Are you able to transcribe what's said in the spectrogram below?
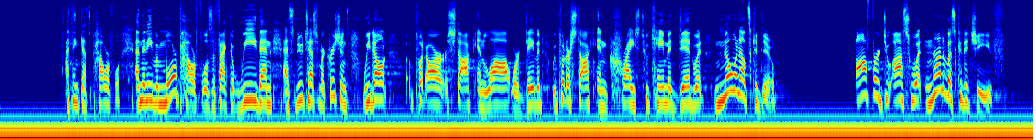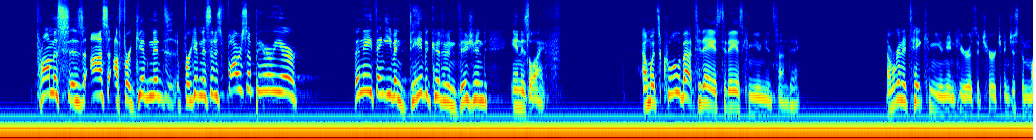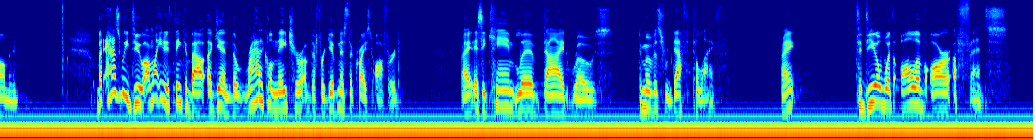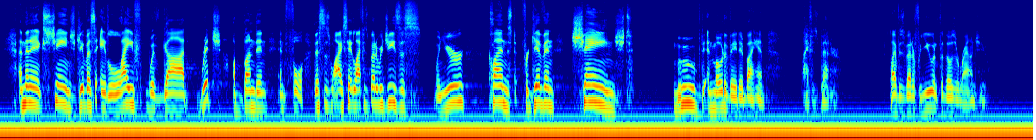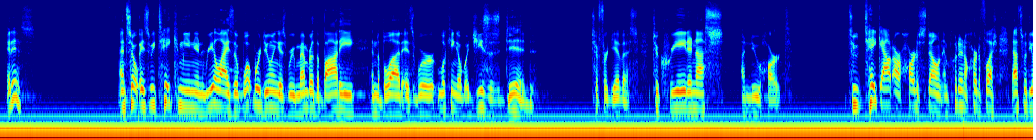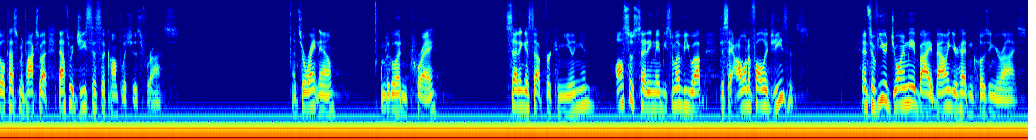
I think that's powerful. And then, even more powerful is the fact that we then, as New Testament Christians, we don't put our stock in law or David, we put our stock in Christ who came and did what no one else could do, offered to us what none of us could achieve, promises us a forgiveness, forgiveness that is far superior than anything even David could have envisioned in his life. And what's cool about today is today is Communion Sunday. And we're going to take communion here as a church in just a moment. But as we do, I want you to think about, again, the radical nature of the forgiveness that Christ offered. right? As he came, lived, died, rose to move us from death to life, right? To deal with all of our offense. And then in exchange, give us a life with God, rich, abundant, and full. This is why I say life is better with Jesus. When you're cleansed, forgiven, changed, moved, and motivated by Him, life is better. Life is better for you and for those around you. It is. And so, as we take communion, realize that what we're doing is remember the body and the blood as we're looking at what Jesus did to forgive us, to create in us a new heart, to take out our heart of stone and put in a heart of flesh. That's what the Old Testament talks about. That's what Jesus accomplishes for us. And so, right now, I'm going to go ahead and pray, setting us up for communion, also setting maybe some of you up to say, I want to follow Jesus. And so, if you would join me by bowing your head and closing your eyes.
